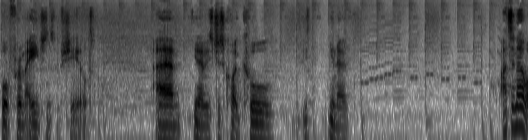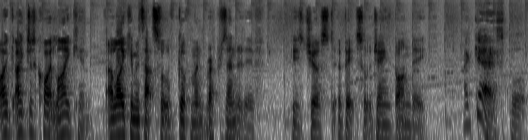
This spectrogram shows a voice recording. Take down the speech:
or from Agents of Shield. Um, you know, he's just quite cool. He- You know, I don't know. I, I just quite like him. I like him as that sort of government representative. He's just a bit sort of James Bondy. I guess, but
